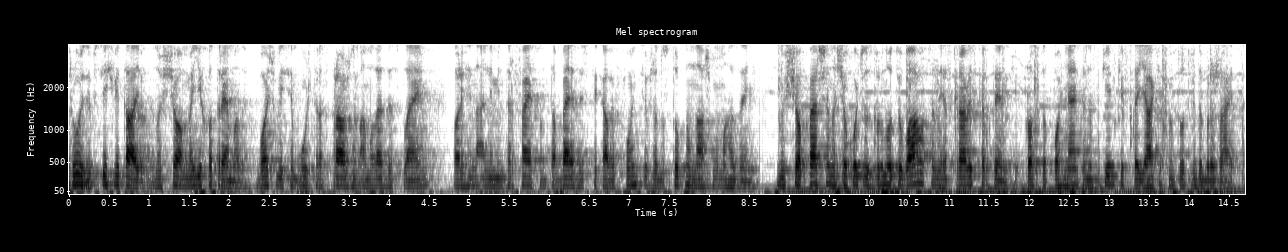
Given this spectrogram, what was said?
Друзі, всіх вітаю! Ну що, ми їх отримали. Watch 8 Ultra з справжнім AMOLED дисплеєм, оригінальним інтерфейсом та безліч цікавих функцій вже доступно в нашому магазині. Ну що, перше на що хочу звернути увагу, це на яскравість картинки. Просто погляньте наскільки все якісно тут відображається.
